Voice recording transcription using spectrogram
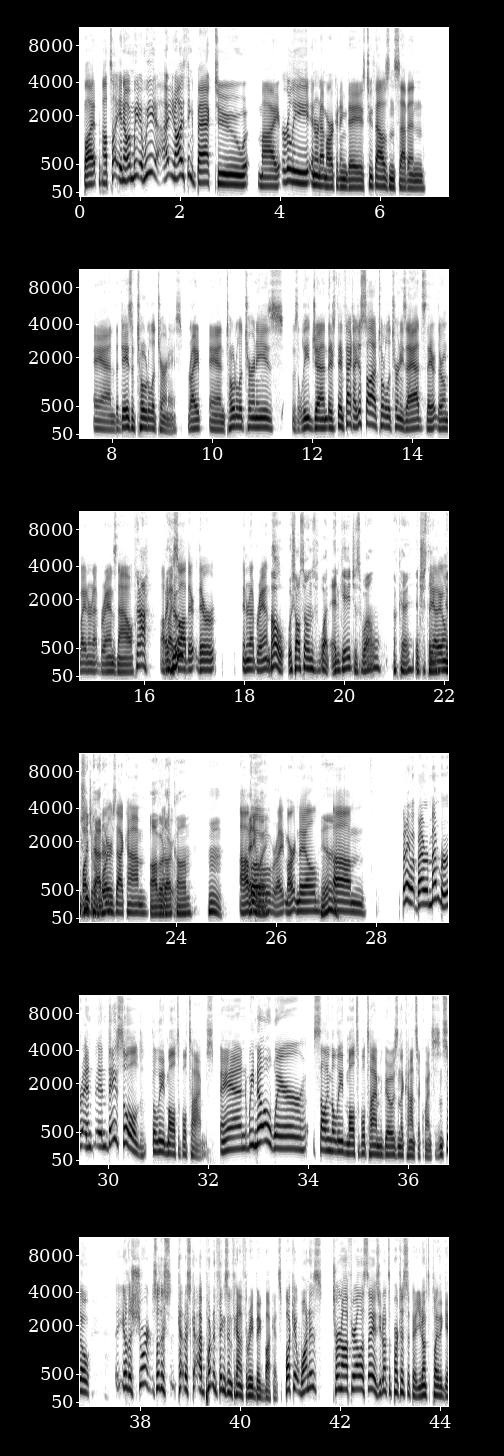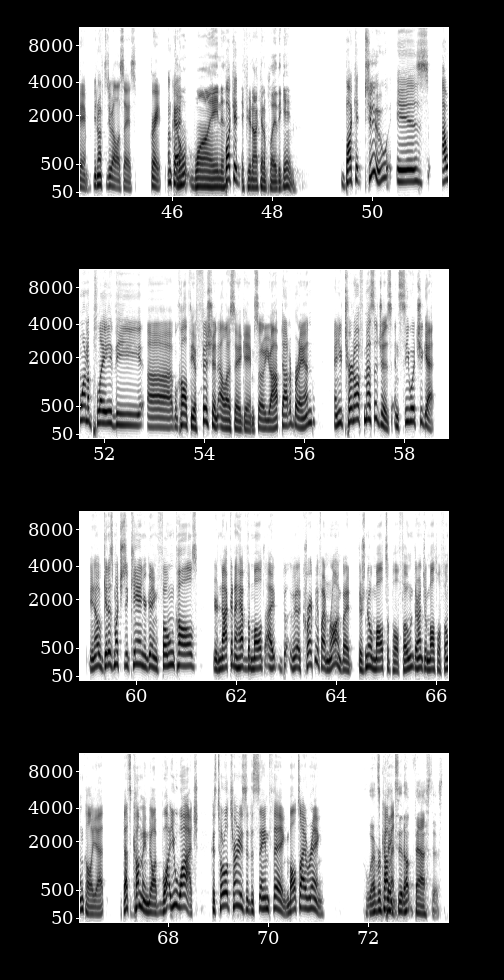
But I'll tell you, you know, and we, and we, I, you know, I think back to my early internet marketing days, 2007, and the days of total attorneys, right? And total attorneys was a lead gen. There's, in fact, I just saw total attorneys ads. They're they're owned by internet brands now. Ah, uh, I saw their their internet brands. Oh, which also owns what? Engage as well. Okay, interesting. Yeah, they own a bunch pattern. of lawyers.com. Avvo.com. Hmm. Avvo, anyway. right? Martindale. Yeah. Um, but anyway, but I remember, and and they sold the lead multiple times, and we know where selling the lead multiple times goes and the consequences. And so you know the short so there's there's i'm putting things into kind of three big buckets. Bucket one is turn off your lsas you don't have to participate. You don't have to play the game. You don't have to do lsas great. Okay. Don't whine bucket if you're not going to play the game. Bucket two is i want to play the uh we'll call it the efficient lsa game. So you opt out a brand and you turn off messages and see what you get. You know get as much as you can. You're getting phone calls. You're not going to have the multi I, uh, correct me if i'm wrong but there's no multiple phone they're not doing multiple phone call yet that's coming, though. You watch because Total Attorneys did the same thing. Multi ring. Whoever picks it up fastest.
